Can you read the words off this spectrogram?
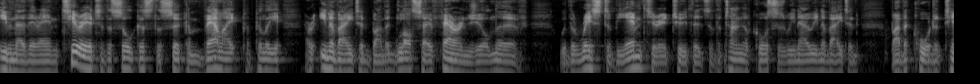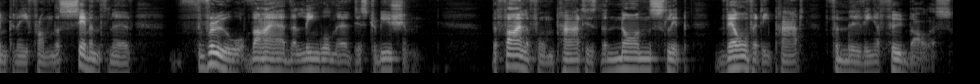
Even though they're anterior to the sulcus, the circumvallate papillae are innervated by the glossopharyngeal nerve, with the rest of the anterior two thirds of the tongue, of course, as we know, innervated by the chorda tympani from the seventh nerve, through via the lingual nerve distribution. The filiform part is the non slip, velvety part for moving a food bolus.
